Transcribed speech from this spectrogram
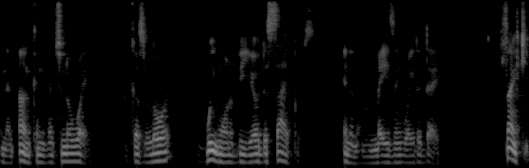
in an unconventional way. Because, Lord, we want to be your disciples in an amazing way today. Thank you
